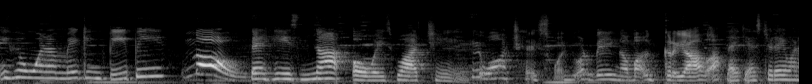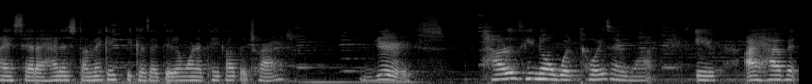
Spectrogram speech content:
Even when I'm making pee-pee? No! Then he's not always watching. He watches when you're being a malcriada. Like yesterday when I said I had a stomachache because I didn't want to take out the trash. Yes. How does he know what toys I want if I haven't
